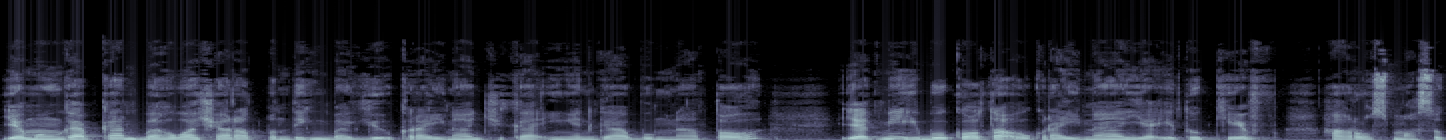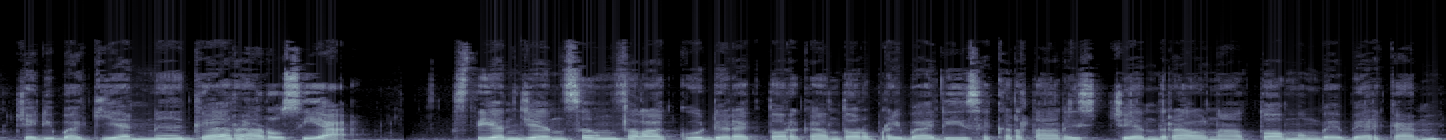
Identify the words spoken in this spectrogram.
yang mengungkapkan bahwa syarat penting bagi Ukraina jika ingin gabung NATO, yakni ibu kota Ukraina yaitu Kiev, harus masuk jadi bagian negara Rusia. Stian Jensen selaku Direktur Kantor Pribadi Sekretaris Jenderal NATO membeberkan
